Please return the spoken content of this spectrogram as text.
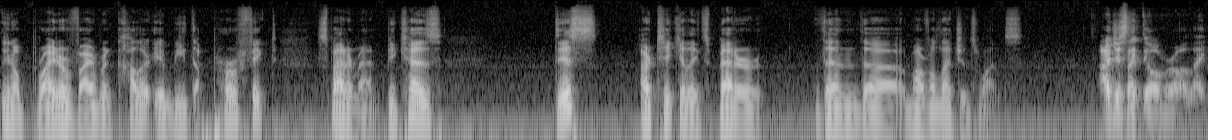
you know, brighter, vibrant color, it'd be the perfect Spider-Man." Because this articulates better than the Marvel Legends ones. I just like the overall like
